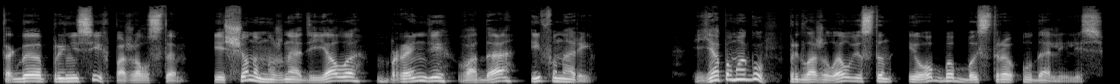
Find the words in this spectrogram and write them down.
Тогда принеси их, пожалуйста. Еще нам нужны одеяло, бренди, вода и фонари. «Я помогу», — предложил Элвистон, и оба быстро удалились.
